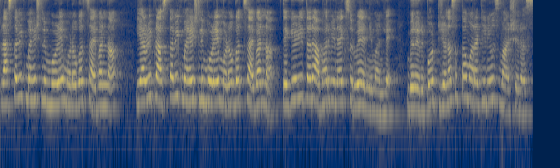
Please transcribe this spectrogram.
प्रास्ताविक महेश लिंबोळे मनोगत साहेबांना यावेळी प्रास्ताविक महेश लिंबोळे मनोगत साहेबांना तेगेळी तर आभार विनायक सुर्वे यांनी मानले. Bureau report Jansatta Marathi news Malshiras.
